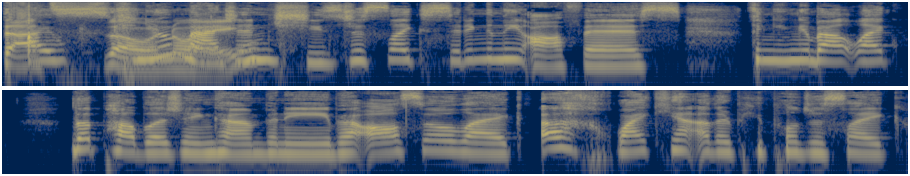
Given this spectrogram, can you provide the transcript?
That's I, so can you annoying. imagine? She's just like sitting in the office thinking about like the publishing company, but also like, ugh, why can't other people just like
